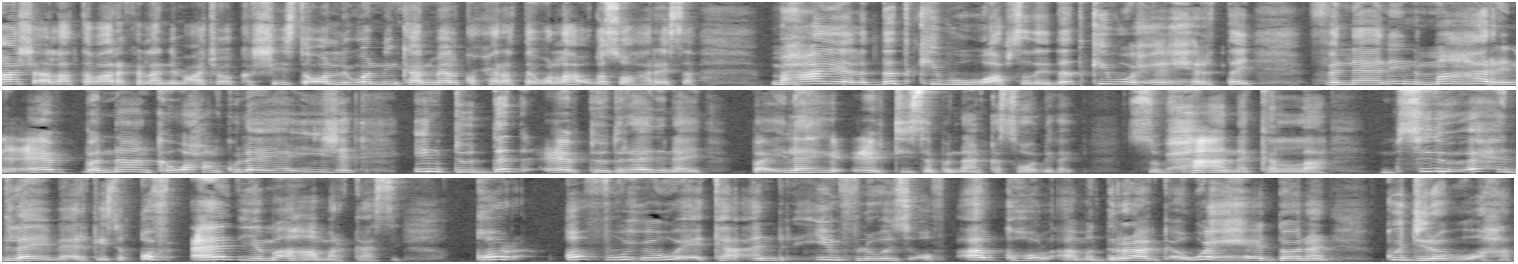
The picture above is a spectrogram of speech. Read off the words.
maasha allah tabaaraka allah nimco jookar shiista only one ninkan meel ku xiratay wallahi uga soo hareysa maxaa yeelay dadkiibuu waabsaday dadkiibuu xirxirtay. Fanaaniin ma harin ceeb banaanka waxaan ku leeyahay iisheeg intuu dad ceebtood raadinaya baa ilaahay ceebtiisa banaanka soo dhigay. Subxaanaka allah. Siduu u hadlaaya ma arkaysa. Qof caadiya ma aha markaasi. Qor qof wuxuu u ekaa under influence of alcohol ama drug waxay doonaan ku jira buu ahaa.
